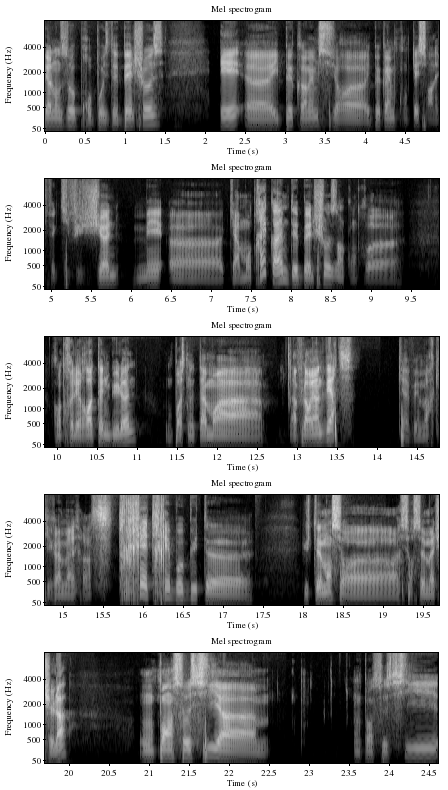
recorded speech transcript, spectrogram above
Alonso propose de belles choses et euh, il peut quand même sur, euh, il peut quand même compter sur un effectif jeune, mais euh, qui a montré quand même de belles choses hein, contre contre les Rottenbullen. On pense notamment à, Florian Wirtz, qui avait marqué quand même un très très beau but justement sur sur ce match-là. On pense aussi à on pense aussi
